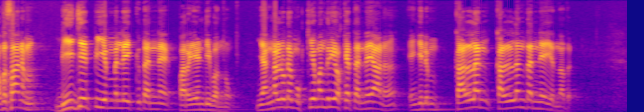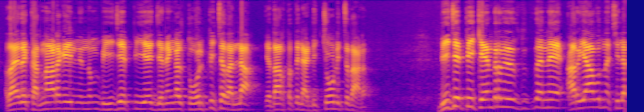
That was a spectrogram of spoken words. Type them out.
അവസാനം B J P M L എക്ക് തന്നെ പറയേണ്ടി വന്നു. ഞങ്ങളുടെ മുഖ്യമന്ത്രിയൊക്കെ തന്നെയാണ് എങ്കിലും കള്ളൻ കള്ളൻ തന്നെ എന്നത്. അതായത് കർണാടകയിൽ നിന്നും ബി ജെ പിയെ ജനങ്ങൾ തോൽപ്പിച്ചതല്ല യഥാർത്ഥത്തിൽ അടിച്ചോടിച്ചതാണ്. ബി ജെ പി കേന്ദ്ര നേതൃത്വത്തിൽ തന്നെ അറിയാവുന്ന ചില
